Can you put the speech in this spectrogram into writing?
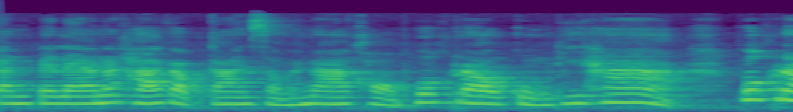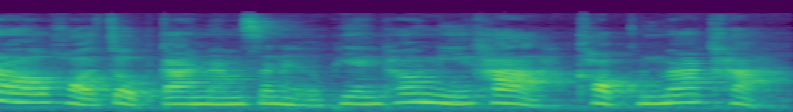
กันไปแล้วนะคะกับการสัมมนาของพวกเรากลุ่มที่ 5 พวกเราขอจบการนำเสนอเพียงเท่านี้ค่ะ ขอบคุณมากค่ะ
